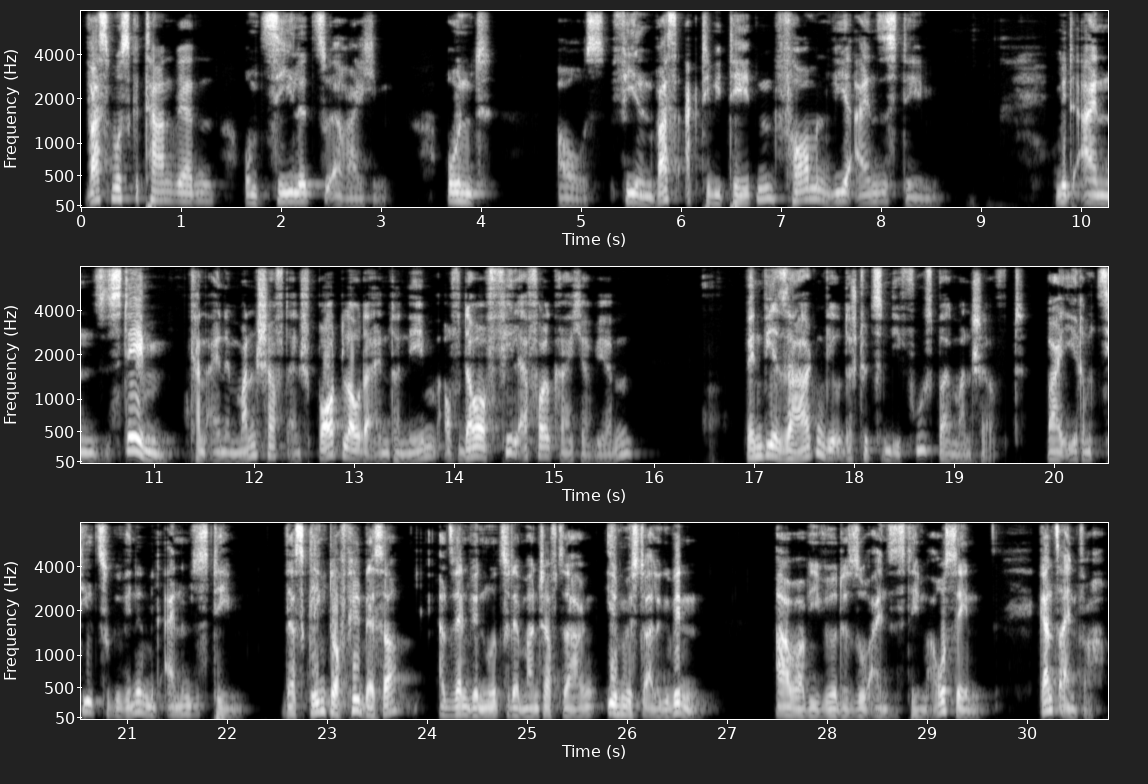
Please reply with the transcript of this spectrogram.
Was muss getan werden, um Ziele zu erreichen? Und aus vielen Was-Aktivitäten formen wir ein System. Mit einem System kann eine Mannschaft, ein Sportler oder ein Unternehmen auf Dauer viel erfolgreicher werden, wenn wir sagen, wir unterstützen die Fußballmannschaft bei ihrem Ziel zu gewinnen mit einem System. Das klingt doch viel besser, als wenn wir nur zu der Mannschaft sagen, ihr müsst alle gewinnen. Aber wie würde so ein System aussehen? Ganz einfach.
